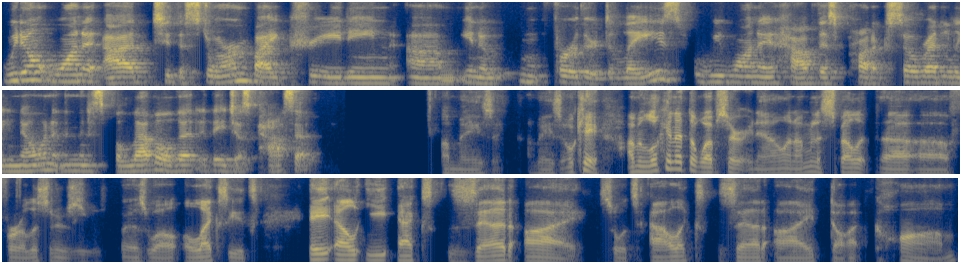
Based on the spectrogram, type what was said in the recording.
we don't want to add to the storm by creating um, you know further delays. We want to have this product so readily known at the municipal level that they just pass it. Amazing amazing. Okay i'm looking at the website right now and i'm going to spell it uh, uh, for our listeners as well. Alexzi it's a-l-e-x-z-i so it's alexzi.com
